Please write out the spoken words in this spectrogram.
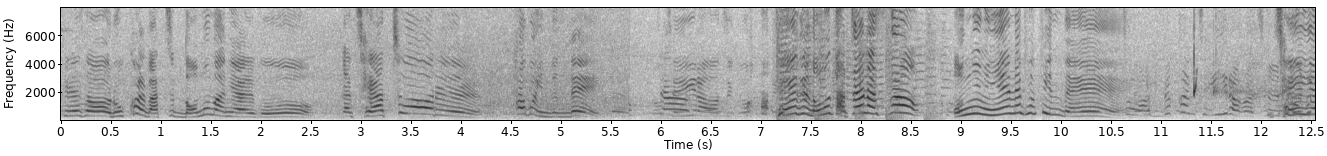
그래서 로컬 맛집 너무 많이 알고 그러니까 제아 투어를 하고 있는데 제이라가지고 계획을 너무 다 짜놨어? 언니는 ENFP인데 저 완벽한 제이라가지고 제이야?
